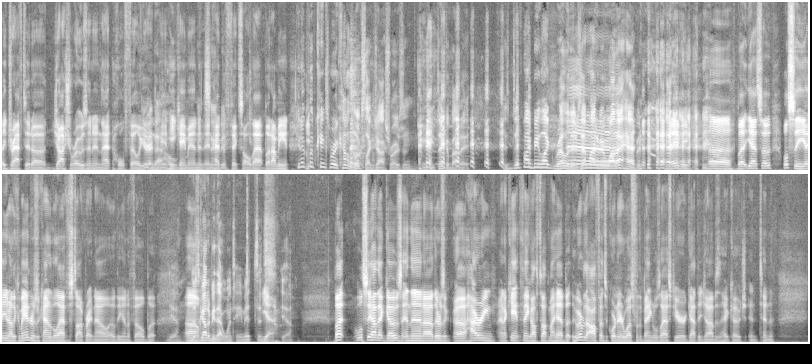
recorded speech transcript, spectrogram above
they drafted uh, Josh Rosen and that whole failure, Yeah, and, that and he whole came in and, and had to fix all that. But I mean, You know, Cliff Kingsbury kind of looks like Josh Rosen. When you think about it, It might be like relatives. That might have been why that happened. maybe. uh, but yeah, so we'll see. You know, the Commanders are kind of the laughing stock right now of the NFL, but yeah, Um, there's got to be that one team. It's, it's yeah. yeah. But we'll see how that goes. And then uh, there's a uh, hiring, and I can't think off the top of my head, but whoever the offensive coordinator was for the Bengals last year got the job as the head coach in Ten-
